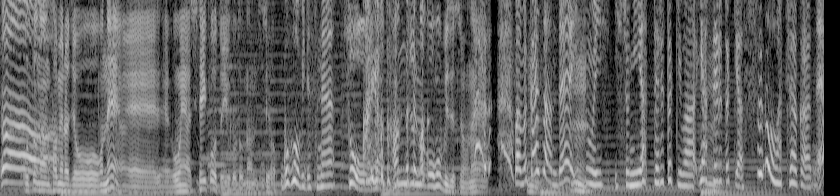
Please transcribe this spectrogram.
大大人のためラジオをね、えー、オンエアしていこうということなんですよ。ご褒美ですねそう、ありがとう単純なご褒美ですよね。まあ、向井さんでうんいつもい一緒にやってる時は、やってる時はすぐ終わっちゃうからね、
